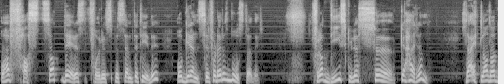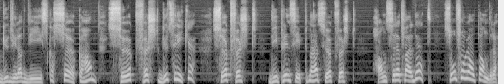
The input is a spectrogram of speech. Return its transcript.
og har fastsatt deres forutbestemte tider og grenser for deres bosteder, for at de skulle søke Herren. Så det er et eller annet at Gud vil at vi skal søke Ham. Søk først Guds rike. Søk først de prinsippene her. Søk først Hans rettferdighet. Så får vi alt det andre.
